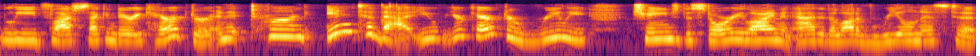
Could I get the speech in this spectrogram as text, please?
lead slash secondary character, and it turned into that. You your character really changed the storyline and added a lot of realness to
